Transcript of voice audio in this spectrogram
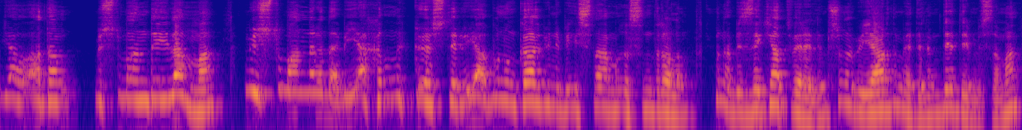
Ya adam Müslüman değil ama Müslümanlara da bir yakınlık gösteriyor. Ya bunun kalbini bir İslam'a ısındıralım. Şuna bir zekat verelim, şuna bir yardım edelim dediğimiz zaman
